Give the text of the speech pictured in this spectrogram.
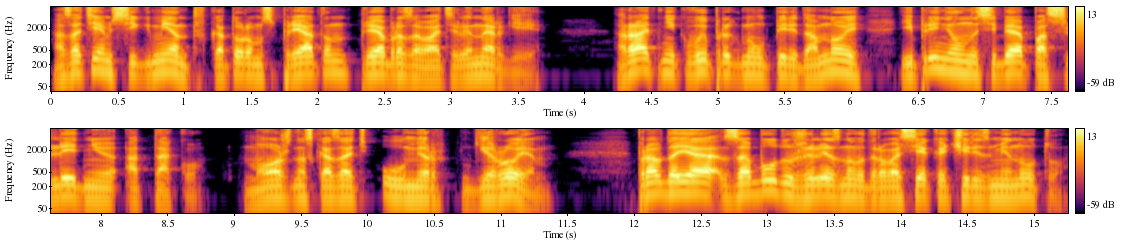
а затем сегмент, в котором спрятан преобразователь энергии. Ратник выпрыгнул передо мной и принял на себя последнюю атаку. Можно сказать, умер героем. Правда, я забуду железного дровосека через минуту.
